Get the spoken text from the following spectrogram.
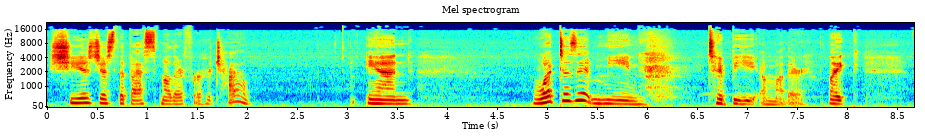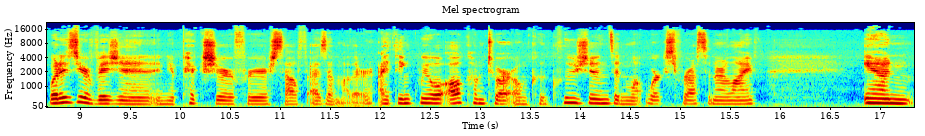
she is just the best mother for her child. And what does it mean to be a mother? Like, what is your vision and your picture for yourself as a mother? I think we will all come to our own conclusions and what works for us in our life. And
